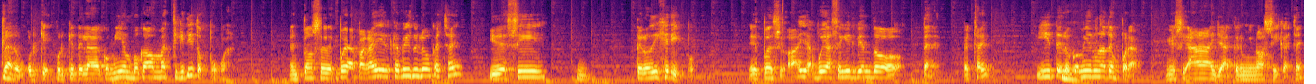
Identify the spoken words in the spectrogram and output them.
Claro, porque, porque te la comí en bocados más chiquititos, pues, weón. Entonces después apagáis el capítulo, ¿cachai? Y decís, te lo digerís, po. Y después decís, ah, ya, voy a seguir viendo Tenet, ¿cachai? Y te lo Mm. comí en una temporada. Y decís, ah, ya, terminó así, ¿cachai?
